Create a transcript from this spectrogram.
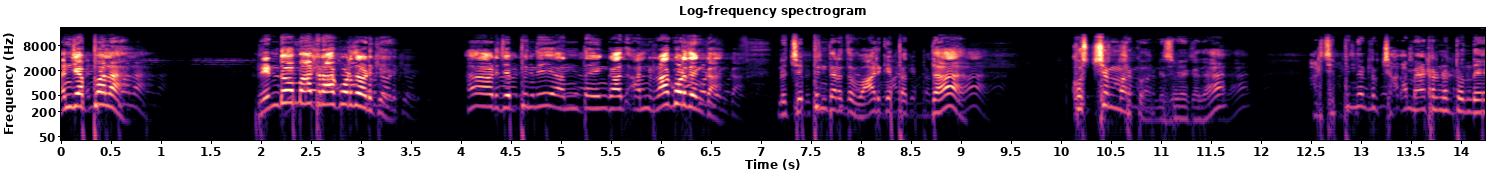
అని చెప్పాలా? రెండో మాట రాకూడదు వాడికి. ఆడు చెప్పింది అంత ఏం కాదు. అని రాకూడదు ఇంకా. నువ్వు చెప్పిన తర్వాత వాడికి పెద్ద క్వశ్చన్ మార్క్ నిజమే కదా? ఆడు చెప్పిన దాంట్లో చాలా మ్యాటర్ ఉన్నట్టుంది.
